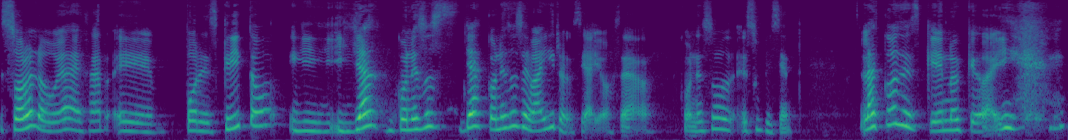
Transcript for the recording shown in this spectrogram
solo lo voy a dejar eh, por escrito y, ya, con eso, ya, con eso se va a ir, decía yo, o sea, con eso es suficiente. La cosa es que no quedó ahí.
